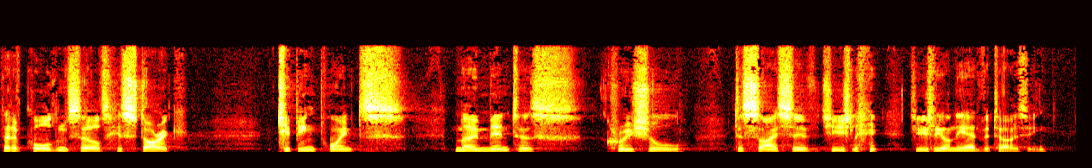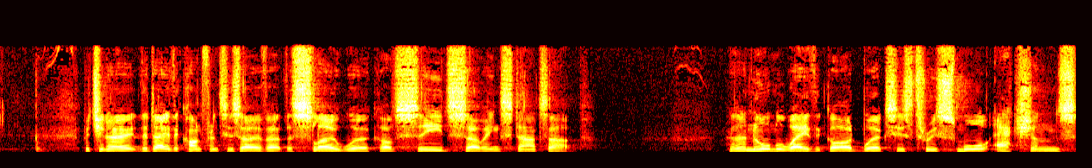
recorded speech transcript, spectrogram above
that have called themselves historic tipping points, momentous, crucial, decisive. It's usually, it's usually on the advertising. But you know, the day the conference is over, the slow work of seed sowing starts up. And the normal way that God works is through small actions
